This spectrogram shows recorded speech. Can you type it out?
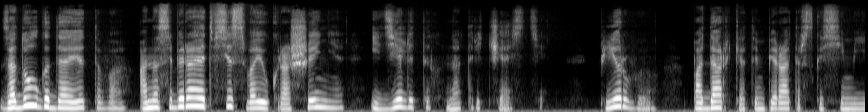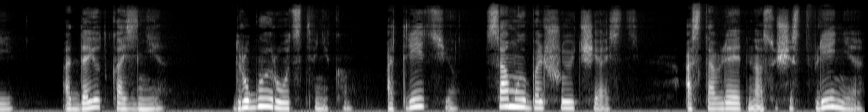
Задолго до этого она собирает все свои украшения и делит их на три части. Первую – подарки от императорской семьи, отдает казне, другую родственникам, а третью, самую большую часть, оставляет на осуществление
